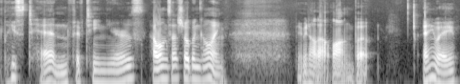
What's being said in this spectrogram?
at least 10, 15 years. How long's that show been going? Maybe not that long, but anyway,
